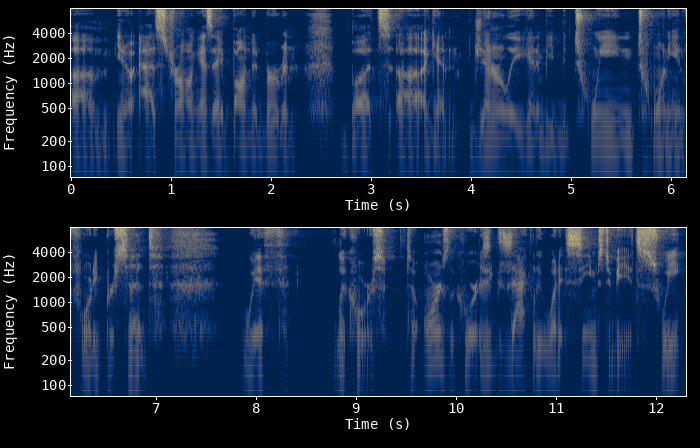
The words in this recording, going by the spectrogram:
um, you know, as strong as a bonded bourbon. But uh, again, generally going to be between 20 and 40% with liqueurs. So orange liqueur is exactly what it seems to be. It's sweet,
